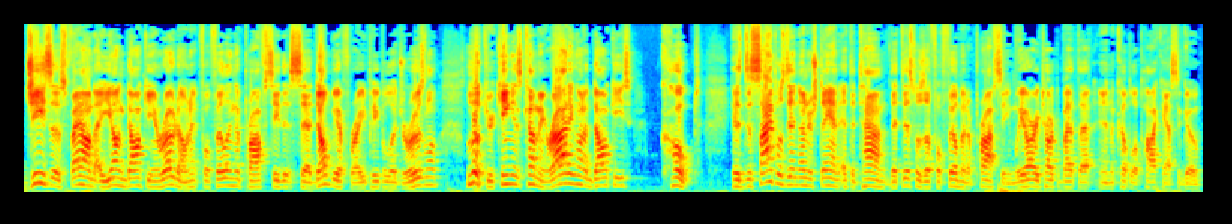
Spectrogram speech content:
Jesus found a young donkey and rode on it, fulfilling the prophecy that said, Don't be afraid, people of Jerusalem. Look, your king is coming, riding on a donkey's coat. His disciples didn't understand at the time that this was a fulfillment of prophecy. And We already talked about that in a couple of podcasts ago.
